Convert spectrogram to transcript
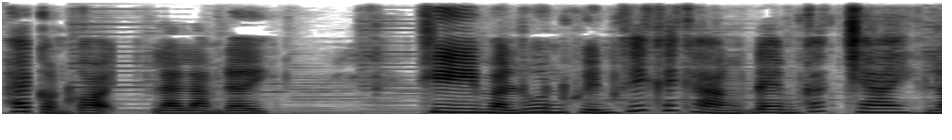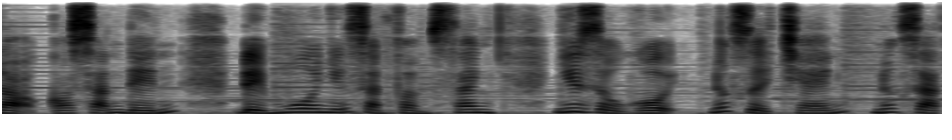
hay còn gọi là làm đầy. khi mà luôn khuyến khích khách hàng đem các chai, lọ có sẵn đến để mua những sản phẩm xanh như dầu gội, nước rửa chén, nước giặt.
